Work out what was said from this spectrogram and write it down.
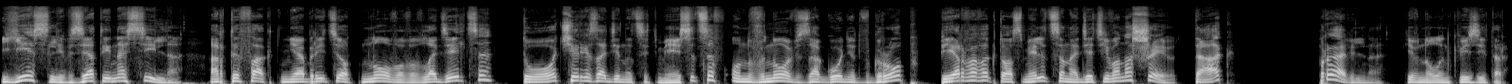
Если взятый насильно артефакт не обретет нового владельца, то через 11 месяцев он вновь загонит в гроб первого, кто осмелится надеть его на шею, так?» «Правильно», — кивнул инквизитор.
